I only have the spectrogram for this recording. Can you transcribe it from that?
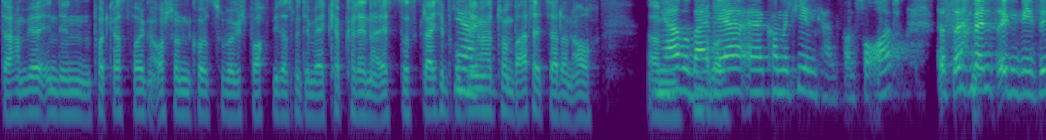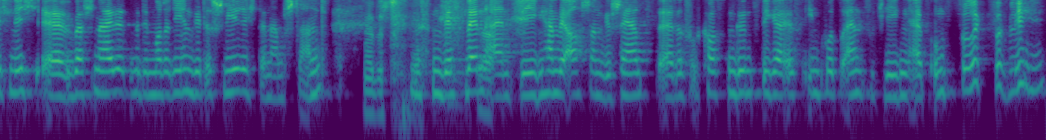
da haben wir in den Podcast-Folgen auch schon kurz drüber gesprochen, wie das mit dem Weltcup-Kalender ist. Das gleiche Problem ja. hat Tom Bartels ja dann auch. Ähm, ja, wobei der äh, kommentieren kann von vor Ort. Dass, äh, wenn es irgendwie sich nicht äh, überschneidet mit dem Moderieren, wird es schwierig dann am Strand. Ja, das stimmt. Müssen wir Sven ja. einfliegen. Haben wir auch schon gescherzt, äh, dass es kostengünstiger ist, ihn kurz einzufliegen, als uns zurückzufliegen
